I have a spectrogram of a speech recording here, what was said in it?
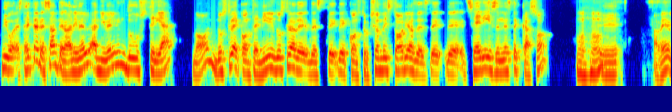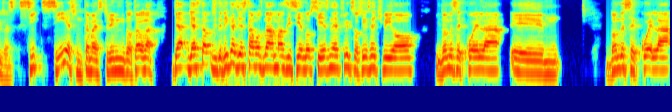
digo, está interesante a nivel, a nivel industria, ¿no? Industria de contenido, industria de, este, construcción de historias, de, series en este caso. a ver, sí, sí es un tema de streaming total. ya, ya estamos, si te fijas, ya estamos nada más diciendo si es Netflix o si es HBO y dónde se cuela, eh, dónde se cuela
